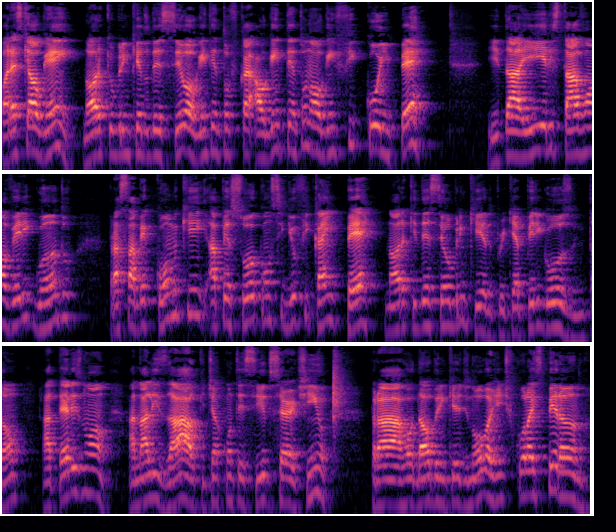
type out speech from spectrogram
Parece que alguém, na hora que o brinquedo desceu, alguém tentou ficar, alguém tentou não, alguém ficou em pé e daí eles estavam averiguando para saber como que a pessoa conseguiu ficar em pé na hora que desceu o brinquedo, porque é perigoso. Então, até eles não analisar o que tinha acontecido certinho para rodar o brinquedo de novo, a gente ficou lá esperando,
